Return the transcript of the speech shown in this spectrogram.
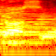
course.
